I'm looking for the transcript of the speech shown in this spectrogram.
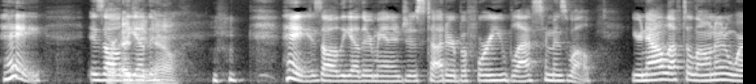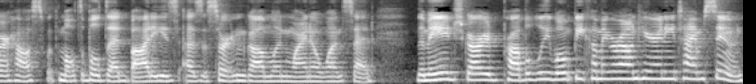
Hey, is all the other. Hey, is all the other manages to utter before you blast him as well. You're now left alone in a warehouse with multiple dead bodies, as a certain goblin wino once said. The mage guard probably won't be coming around here anytime soon.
